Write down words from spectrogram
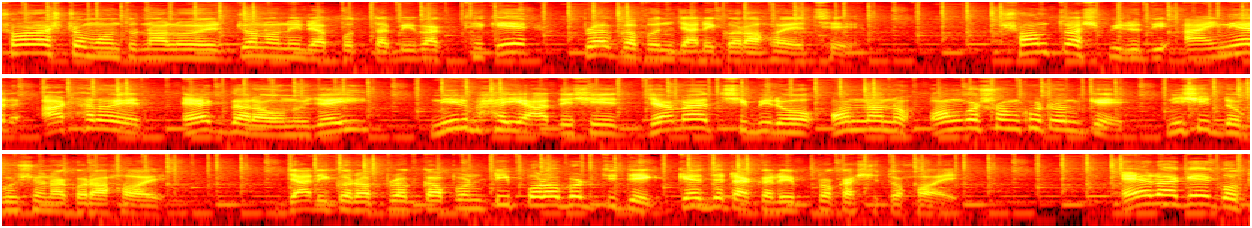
স্বরাষ্ট্র মন্ত্রণালয়ের জননিরাপত্তা বিভাগ থেকে প্রজ্ঞাপন জারি করা হয়েছে। সন্ত্রাস বিরোধী আইনের আঠারো এর এক দ্বারা অনুযায়ী নির্বাহী আদেশে জামায়াত শিবির ও অন্যান্য অঙ্গ সংগঠনকে নিষিদ্ধ ঘোষণা করা হয়। জারি করা প্রজ্ঞাপনটি পরবর্তীতে গেজেট আকারে প্রকাশিত হয়। এর আগে গত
